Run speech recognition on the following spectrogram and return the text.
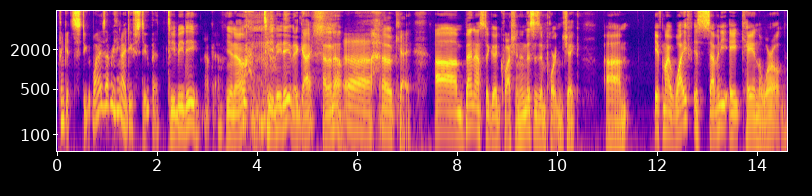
think it's stupid. Why is everything I do stupid? TBD. Okay. You know, TBD, big guy. I don't know. Uh, okay. Um, ben asked a good question, and this is important, Jake. Um, if my wife is 78k in the world,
